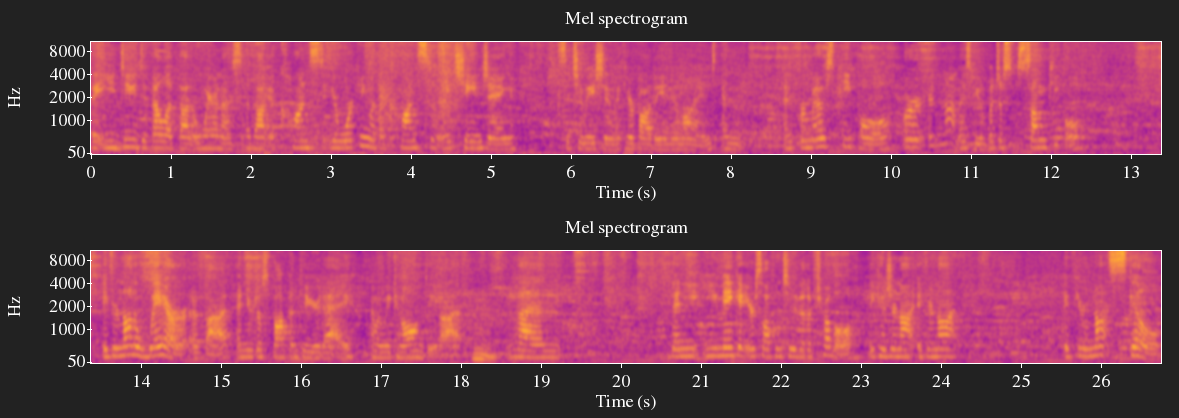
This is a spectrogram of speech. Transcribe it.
that you do develop that awareness about a constant you're working with a constantly changing situation with your body and your mind. And and for most people or not most people but just some people if you're not aware of that and you're just bopping through your day i mean we can all do that hmm. then then you, you may get yourself into a bit of trouble because you're not if you're not if you're not skilled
